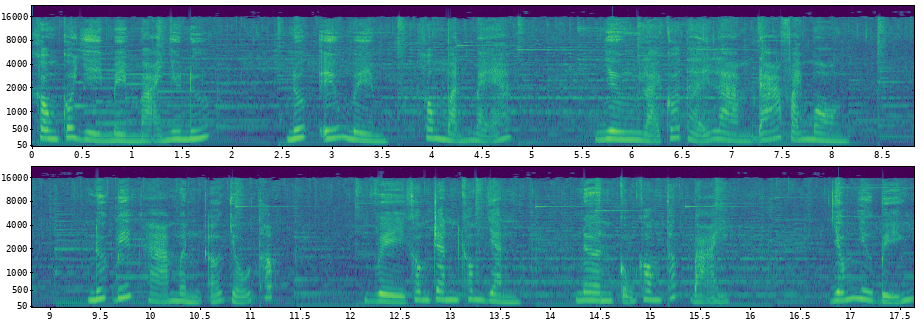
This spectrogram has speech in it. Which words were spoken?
không có gì mềm mại như nước. Nước yếu mềm, không mạnh mẽ, nhưng lại có thể làm đá phải mòn. Nước biết hạ mình ở chỗ thấp, vì không tranh không giành nên cũng không thất bại. Giống như biển,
